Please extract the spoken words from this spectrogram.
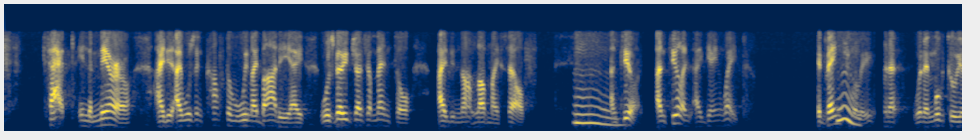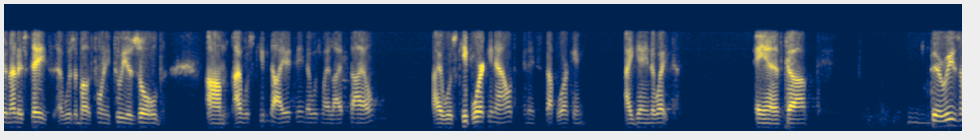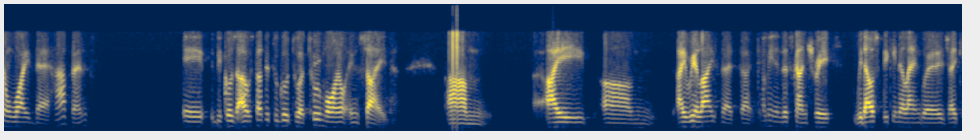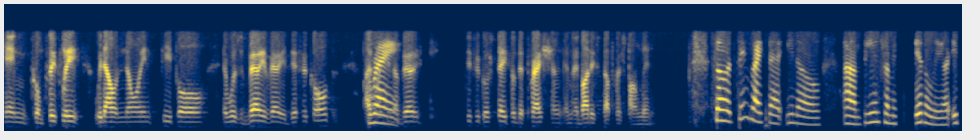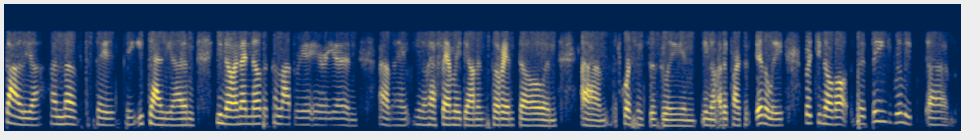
fat in the mirror. I did, I wasn't comfortable with my body. I was very judgmental. I did not love myself mm. until until I, I gained weight. Eventually, mm. when I when I moved to the United States, I was about 22 years old. Um, I was keep dieting. That was my lifestyle. I was keep working out, and it stopped working. I gained the weight, and uh, the reason why that happened is because I started to go to a turmoil inside. Um, I um, I realized that uh, coming in this country without speaking the language, I came completely without knowing people. It was very very difficult. I right. was in a very difficult state of depression, and my body stopped responding. So it seems like that you know um, being from Italy or Italia, I love to say the Italia, and you know, and I know the Calabria area, and um, I you know have family down in Sorrento, and um, of course in Sicily, and you know other parts of Italy. But you know the the thing really. Um,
